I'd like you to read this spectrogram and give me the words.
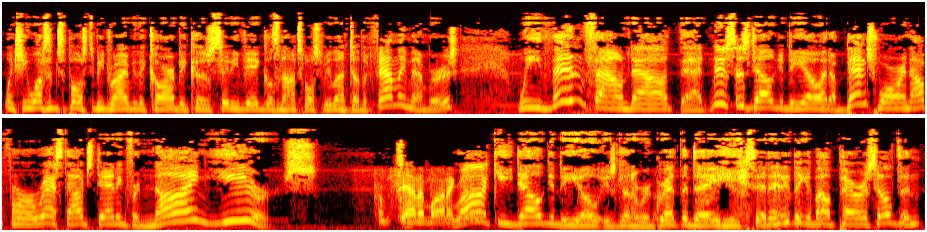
when she wasn't supposed to be driving the car because city vehicles are not supposed to be lent to other family members. We then found out that Mrs. Delgadillo had a bench warrant out for her arrest outstanding for nine years. From Santa Monica. Rocky Delgadillo is going to regret the day he said anything about Paris Hilton.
